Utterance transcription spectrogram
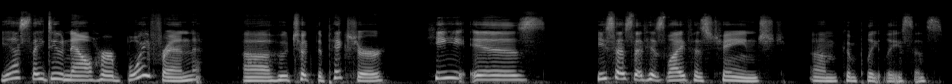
Yes, they do. Now, her boyfriend, uh, who took the picture, he is, he says that his life has changed um, completely since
